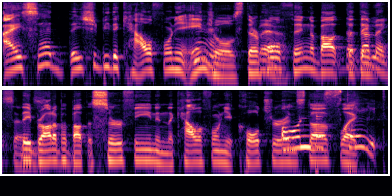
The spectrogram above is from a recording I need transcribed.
I said they should be the California Angels. Their Yeah. whole thing about That- that, they, that makes sense. they brought up about the surfing and the California culture and Own the stuff. like state.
